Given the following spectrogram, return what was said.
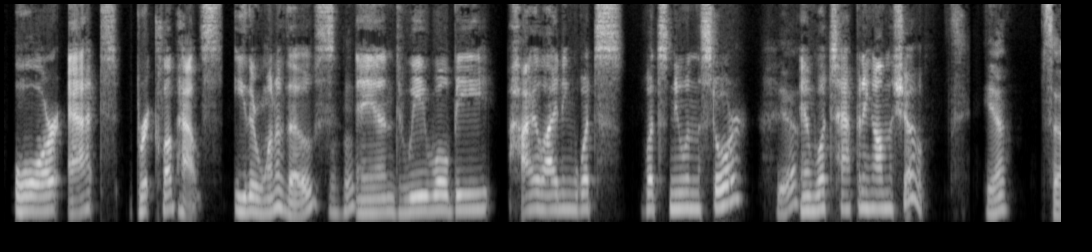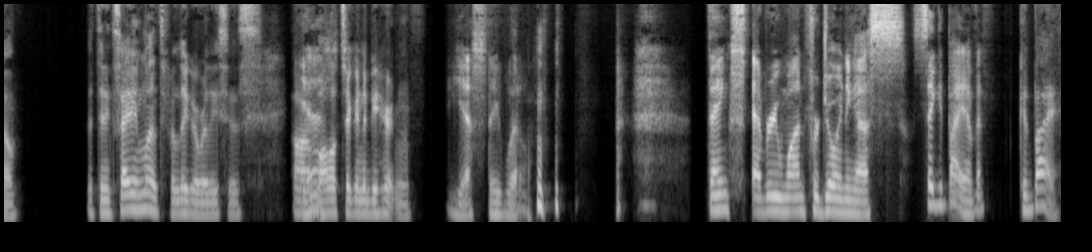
or at Brick Clubhouse, either one of those. Mhm. And we will be highlighting what's what's new in the store yeah, and what's happening on the show. yeah. So it's an exciting month for Lego releases. Our Yeah. wallets are going to be hurting. Yes, they will. Thanks everyone for joining us. Say goodbye, Evan. Goodbye.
